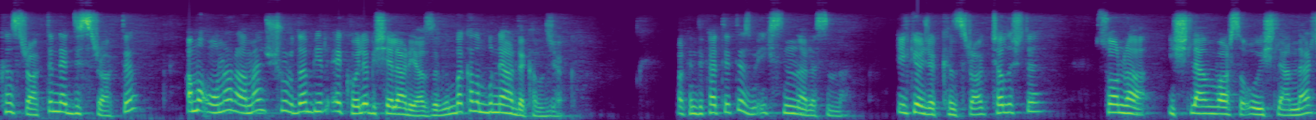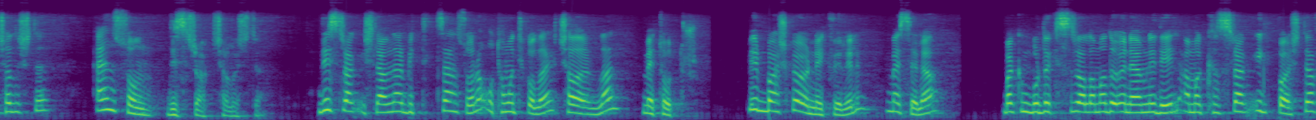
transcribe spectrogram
construct'ı ne destruct'ı. Ama ona rağmen şurada bir echo ile bir şeyler yazdırdım. Bakalım bu nerede kalacak? Bakın dikkat ettiniz mi? İkisinin arasında. İlk önce construct çalıştı. Sonra işlem varsa o işlemler çalıştı. En son destruct çalıştı. Destruct işlemler bittikten sonra otomatik olarak çağrılan metottur. Bir başka örnek verelim. Mesela Bakın buradaki sıralama da önemli değil ama kısrak ilk başta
